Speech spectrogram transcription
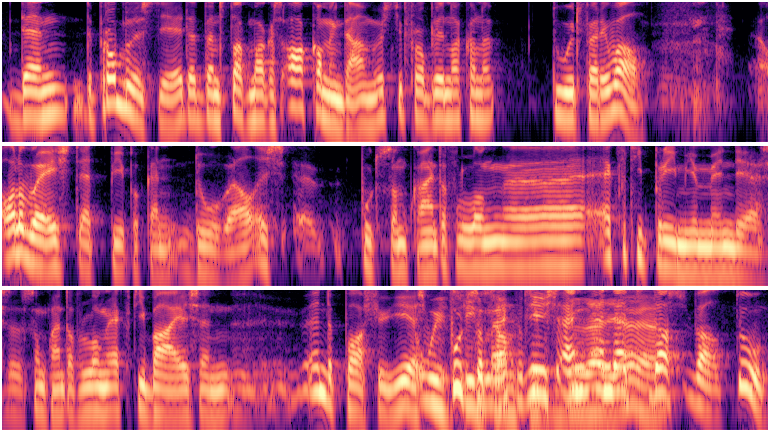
then the problem is there that when stock markets are coming downwards, you're probably not going to do it very well. Other ways that people can do well is uh, put some kind of long uh, equity premium in there, so some kind of long equity bias. And uh, in the past few years, We've put seen some, some equities, and, that, and yeah, that yeah. does well too.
